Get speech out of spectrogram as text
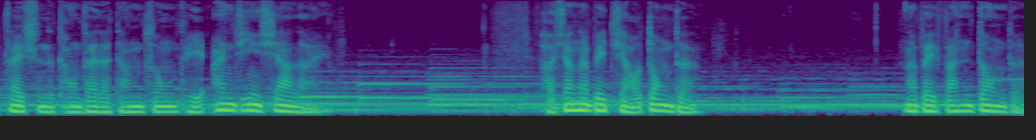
在神的同在的当中，可以安静下来，好像那被搅动的、那被翻动的，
